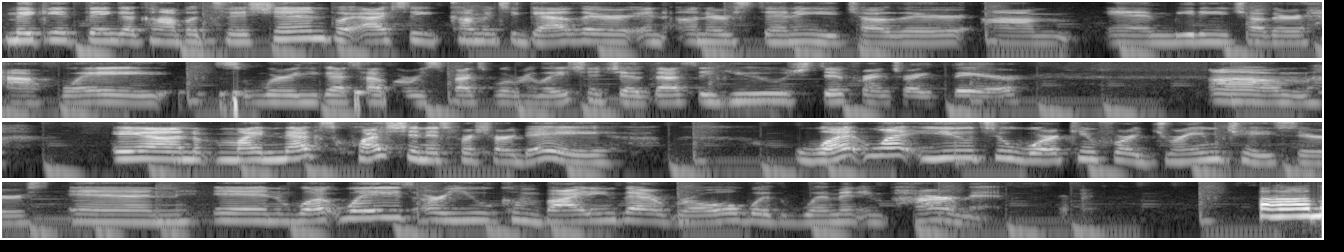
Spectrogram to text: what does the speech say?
making thing a competition, but actually coming together and understanding each other um, and meeting each other halfway where you guys have a respectable relationship. That's a huge difference right there. Um, and my next question is for Shardé. What led you to working for Dream Chasers, and in what ways are you combining that role with women empowerment? Um,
